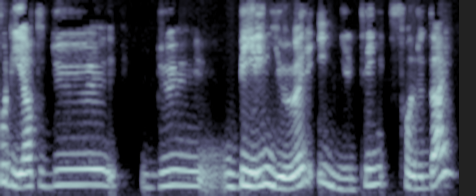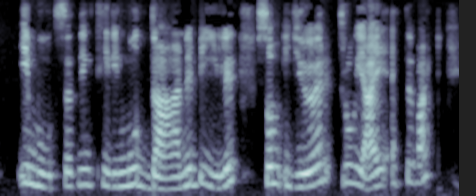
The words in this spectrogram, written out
Fordi at du, du Bilen gjør ingenting for deg. I motsetning til moderne biler, som gjør, tror jeg, etter hvert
